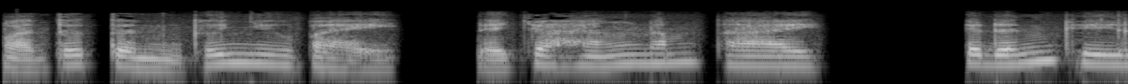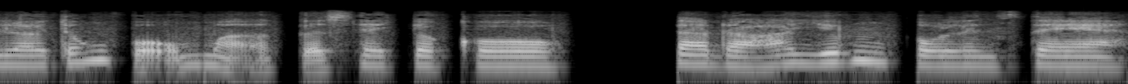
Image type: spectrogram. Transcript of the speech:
Lệnh tử tình cứ như vậy, để cho hắn nắm tay, cho đến khi lôi tuấn vũ mở cửa xe cho cô, sau đó giúp cô lên xe.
